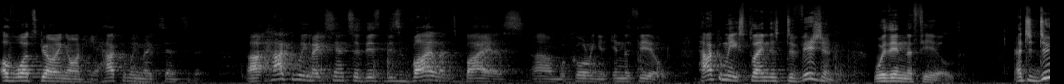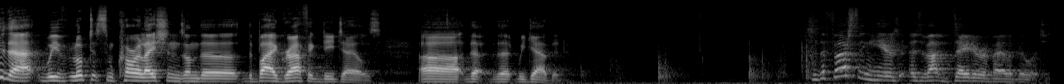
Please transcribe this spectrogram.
of what's going on here. How can we make sense of it? Uh, how can we make sense of this, this violence bias, um, we're calling it, in the field? How can we explain this division within the field? And to do that, we've looked at some correlations on the, the biographic details uh, that, that we gathered. So, the first thing here is, is about data availability.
